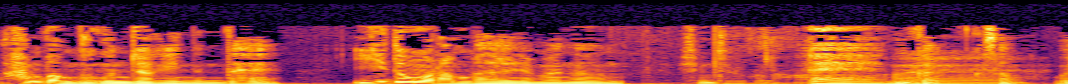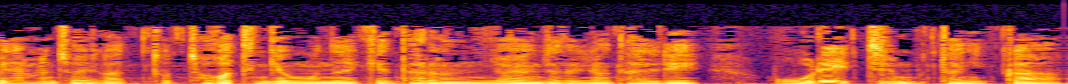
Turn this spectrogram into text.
한 번 묵은 적이 있는데 이동을 한 번 하려면은 힘들구나. 예. 그러니까 네. 그래서 왜냐면 저희가 또 저 같은 경우는 이렇게 다른 여행자들이랑 달리 오래 있지를 못하니까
